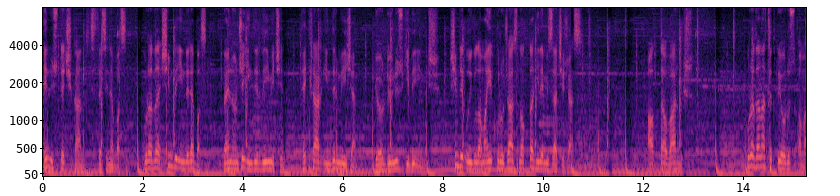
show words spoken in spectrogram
En üstte çıkan sitesine basın. Burada şimdi indire basın. Ben önce indirdiğim için tekrar indirmeyeceğim. Gördüğünüz gibi inmiş. Şimdi uygulamayı kuracağız nokta hilemizi açacağız. Altta varmış. Buradana tıklıyoruz ama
